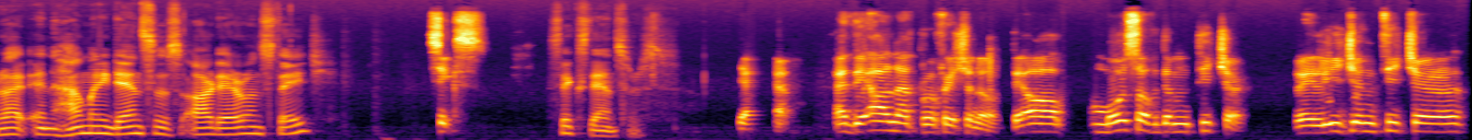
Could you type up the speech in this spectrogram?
Right. And how many dancers are there on stage? Six. Six dancers. Yeah. And they are not professional. They are most of them teacher, religion teacher,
